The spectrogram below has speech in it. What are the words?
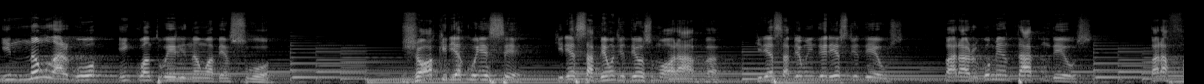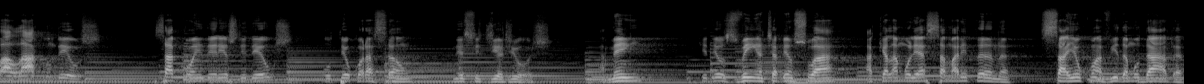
e não largou enquanto ele não o abençoou. Jó queria conhecer, queria saber onde Deus morava, queria saber o endereço de Deus, para argumentar com Deus, para falar com Deus. Sabe qual é o endereço de Deus? o teu coração nesse dia de hoje. Amém? Que Deus venha te abençoar. Aquela mulher samaritana saiu com a vida mudada.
